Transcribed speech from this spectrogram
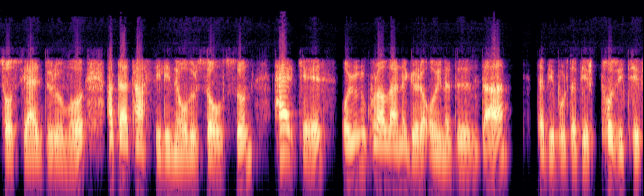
sosyal durumu, hatta tahsili ne olursa olsun herkes oyunu kurallarına göre oynadığında Tabi burada bir pozitif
